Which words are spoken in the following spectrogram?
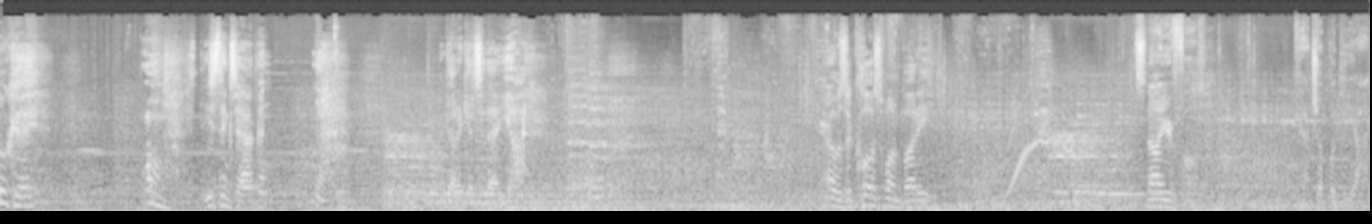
Okay. Oh, these things happen. We gotta get to that yacht. That was a close one, buddy. It's not your fault. Catch up with the yacht.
